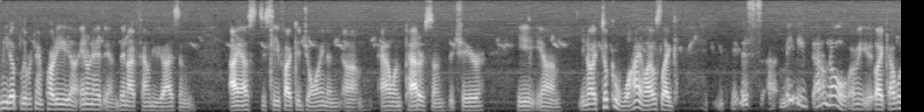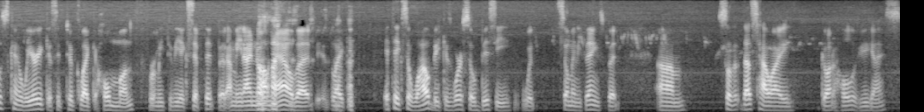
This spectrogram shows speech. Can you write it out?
Meetup, Libertarian Party, uh, internet, and then I found you guys and I asked to see if I could join, and um, Alan Patterson, the chair, he, um, you know, it took a while. I was like, this uh, maybe I don't know. I mean, like I was kind of weary because it took like a whole month for me to be accepted. But I mean, I know oh. now that like it, it, takes a while because we're so busy with so many things. But um, so that's how I got a hold of you guys.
